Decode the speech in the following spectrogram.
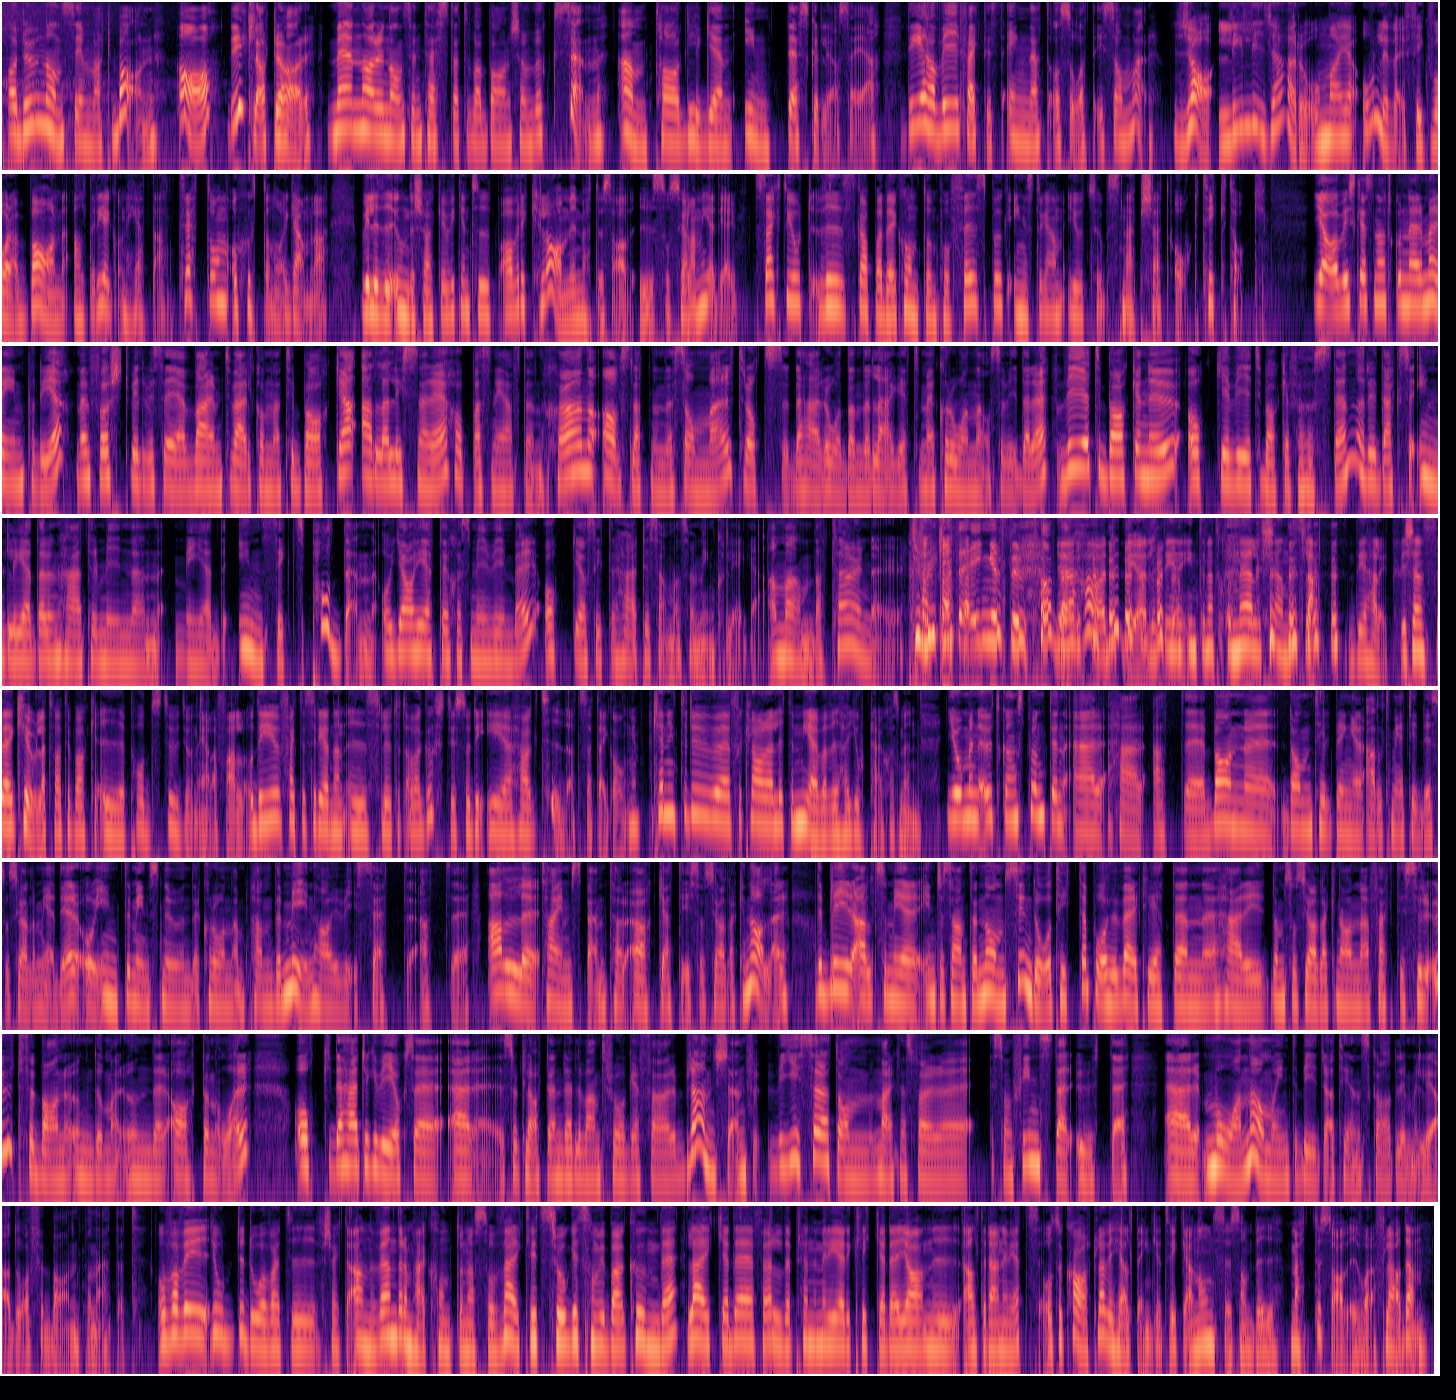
Har du någonsin varit barn? Ja, det är klart du har. Men har du någonsin testat att vara barn som vuxen? Antagligen inte skulle jag säga. Det har vi faktiskt ägnat oss åt i sommar. Ja, Lilly Jaro och Maja Oliver fick våra barn alter egon heta. 13 och 17 år gamla ville vi undersöka vilken typ av reklam vi möttes av i sociala medier. Sagt och gjort, vi skapade konton på Facebook, Instagram, Youtube, Snapchat och TikTok. Ja, och vi ska snart gå närmare in på det, men först vill vi säga varmt välkomna tillbaka alla lyssnare. Hoppas ni har haft en skön och avslappnande sommar trots det här rådande läget med corona och så vidare. Vi är tillbaka nu och vi är tillbaka för hösten och det är dags att inleda den här terminen med Insiktspodden och jag heter Jasmine Winberg och jag sitter här tillsammans med min kollega Amanda Turner. Du fick lite engelskt uttal Jag hörde det, lite internationell känsla. Det är härligt. Det känns känns eh, kul att vara tillbaka i poddstudion i alla fall. Och det är ju faktiskt redan i slutet av augusti så det är hög tid att sätta igång. Kan inte du eh, förklara lite mer vad vi har gjort här Jasmin? Jo men utgångspunkten är här att eh, barn de tillbringar allt mer tid i sociala medier och inte minst nu under coronapandemin har ju vi sett att all time spent har ökat i sociala kanaler. Det blir alltså mer intressant än någonsin då att titta på hur verkligheten här i de sociala kanalerna faktiskt ser ut för barn och ungdomar ungdomar under 18 år. Och det här tycker vi också är såklart en relevant fråga för branschen. Vi gissar att de marknadsförare som finns där ute är måna om att inte bidra till en skadlig miljö då för barn på nätet. Och vad vi gjorde då var att vi försökte använda de här kontona så verklighetstroget som vi bara kunde. Likade, följde, prenumererade, klickade, ja ni, allt det där ni vet. Och så kartlade vi helt enkelt vilka annonser som vi möttes av i våra flöden.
